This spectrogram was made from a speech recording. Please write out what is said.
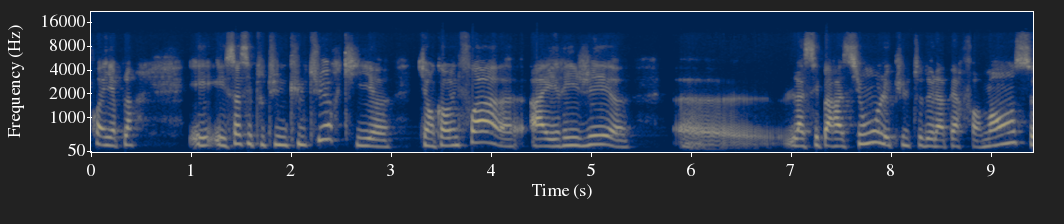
Quoi, il y a plein. Et, ça, c'est toute une culture qui, qui encore une fois, a érigé la séparation, le culte de la performance,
